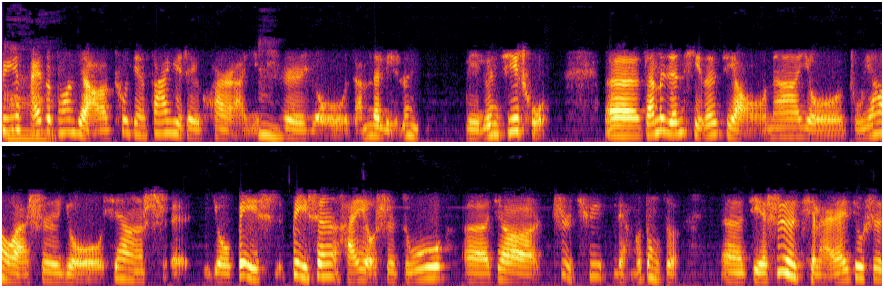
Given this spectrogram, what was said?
对于孩子光脚促进发育这一块儿啊，也是有咱们的理论理论基础。呃，咱们人体的脚呢，有主要啊是有像是有背背身，还有是足呃叫置屈两个动作。呃，解释起来就是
